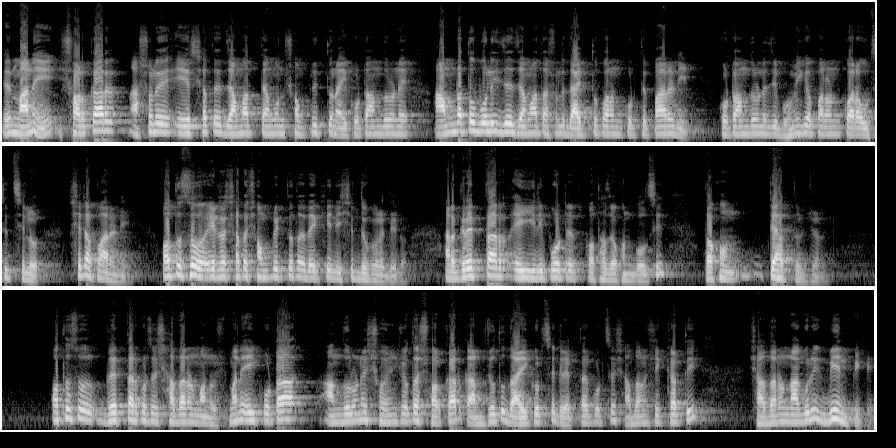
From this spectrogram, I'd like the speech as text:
এর মানে সরকার আসলে এর সাথে জামাত তেমন সম্পৃক্ত নাই। কোটা আন্দোলনে আমরা তো বলি যে জামাত আসলে দায়িত্ব পালন করতে পারেনি। কোটা আন্দোলনে যে ভূমিকা পালন করা উচিত ছিল, সেটা পারেনি। অথচ এটার সাথে সম্পৃক্ততা দেখিয়ে নিষিদ্ধ করে দিল। আর গ্রেপ্তার এই রিপোর্টের কথা যখন বলছি, তখন তেহাত্তর জন। অথচ গ্রেপ্তার করছে সাধারণ মানুষ। মানে এই কোটা আন্দোলনের সহিংসতা সরকার কার্যত দায়ী করছে, গ্রেপ্তার করছে সাধারণ শিক্ষার্থী, সাধারণ নাগরিক বিএনপিকে।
